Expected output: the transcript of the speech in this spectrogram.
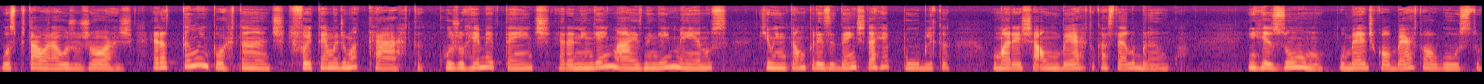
O Hospital Araújo Jorge era tão importante que foi tema de uma carta, cujo remetente era ninguém mais, ninguém menos que o então presidente da República, o Marechal Humberto Castelo Branco. Em resumo, o médico Alberto Augusto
